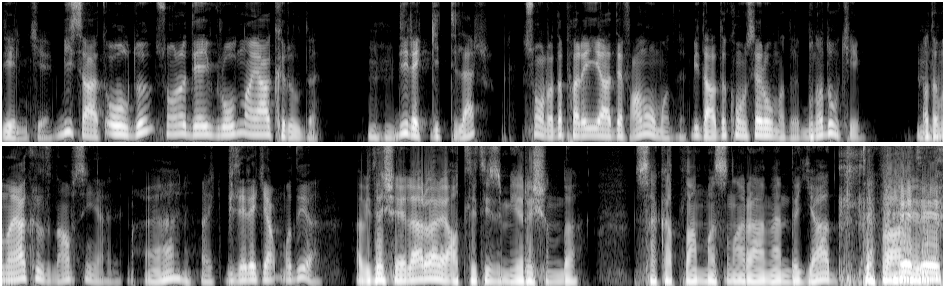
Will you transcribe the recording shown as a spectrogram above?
diyelim ki. Bir saat oldu sonra Dave Grohl'un ayağı kırıldı. Hı hı. Direkt gittiler. Sonra da para iade falan olmadı. Bir daha da konser olmadı. Buna da okeyim. Adamın ayağı kırıldı ne yapsın yani? yani. Hani bilerek yapmadı ya. Ha bir de şeyler var ya atletizm yarışında sakatlanmasına rağmen de ya devam evet edin. evet.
